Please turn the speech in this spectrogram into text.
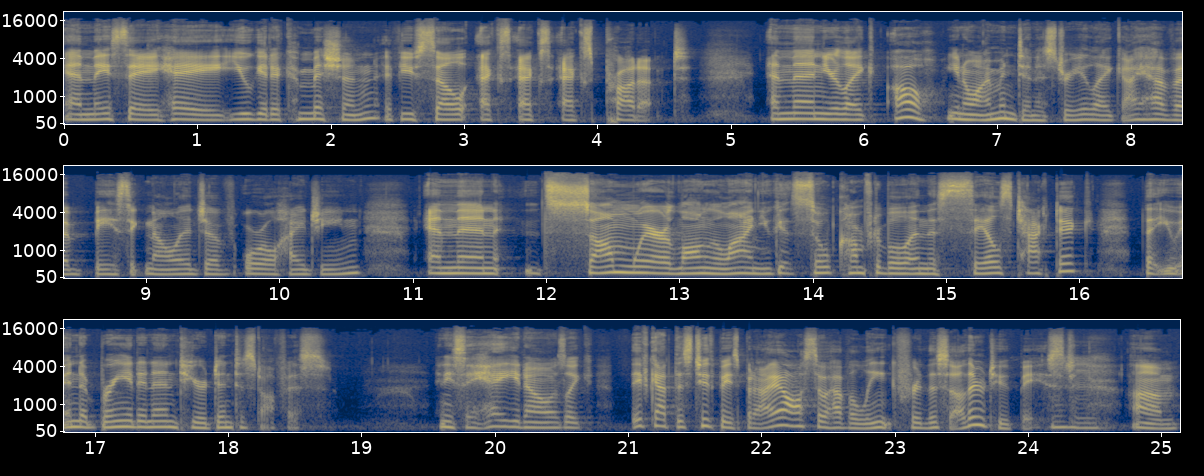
And they say, hey, you get a commission if you sell XXX product. And then you're like, oh, you know, I'm in dentistry. Like, I have a basic knowledge of oral hygiene. And then somewhere along the line, you get so comfortable in this sales tactic that you end up bringing it into your dentist office. And you say, hey, you know, I was like, they've got this toothpaste, but I also have a link for this other toothpaste. Mm-hmm. Um,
